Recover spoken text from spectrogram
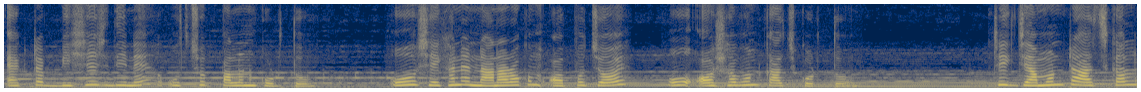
একটা বিশেষ দিনে উৎসব পালন করত ও সেখানে নানা রকম অপচয় ও অশোভন কাজ করত। ঠিক যেমনটা আজকাল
